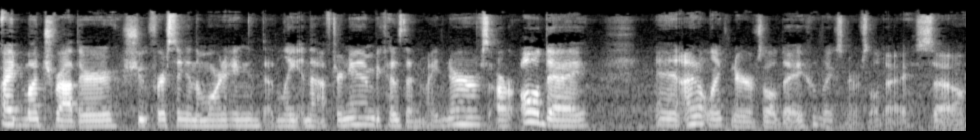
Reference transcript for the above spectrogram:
I'd much rather shoot first thing in the morning than late in the afternoon because then my nerves are all day and I don't like nerves all day. Who likes nerves all day? So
